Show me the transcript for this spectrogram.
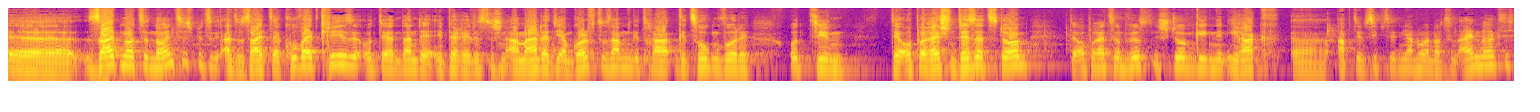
äh, seit 1990, also seit der Kuwait-Krise und der, dann der imperialistischen Armada, die am Golf zusammengezogen wurde, und dem, der Operation Desert Storm, der Operation Würstensturm gegen den Irak äh, ab dem 17. Januar 1991.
